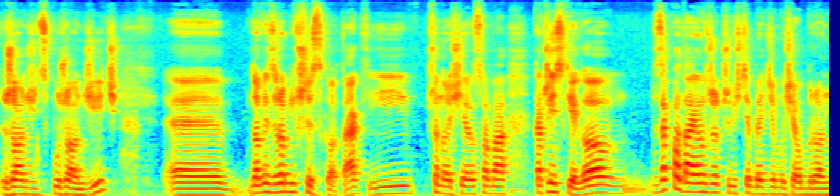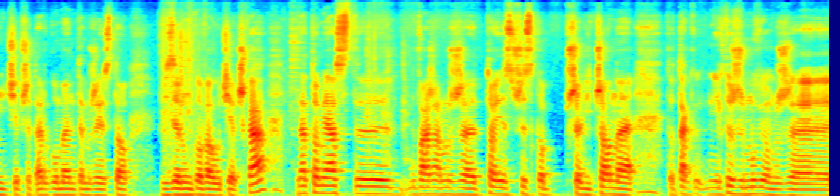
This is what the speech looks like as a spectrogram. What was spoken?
rządzić, współrządzić. E, no więc robi wszystko, tak? I przenosi Jarosława Kaczyńskiego, zakładając, że oczywiście będzie musiał bronić się przed argumentem, że jest to wizerunkowa ucieczka. Natomiast y, uważam, że to jest wszystko przeliczone. To tak niektórzy mówią, że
